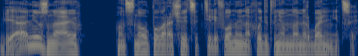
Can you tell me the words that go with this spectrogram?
«Я не знаю». Он снова поворачивается к телефону и находит в нем номер больницы.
